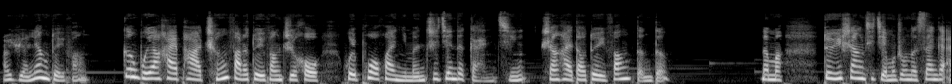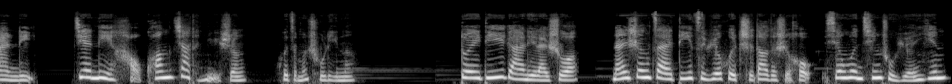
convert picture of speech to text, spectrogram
而原谅对方，更不要害怕惩罚了对方之后会破坏你们之间的感情，伤害到对方等等。那么，对于上期节目中的三个案例。建立好框架的女生会怎么处理呢？对第一个案例来说，男生在第一次约会迟到的时候，先问清楚原因，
